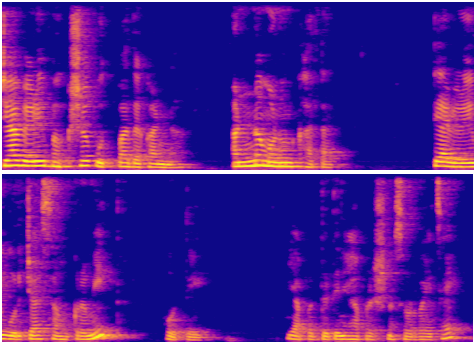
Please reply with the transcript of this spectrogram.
ज्यावेळी भक्षक उत्पादकांना अन्न म्हणून खातात त्यावेळी ऊर्जा संक्रमित होते. या पद्धतीने हा प्रश्न सोडवायचा आहे.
